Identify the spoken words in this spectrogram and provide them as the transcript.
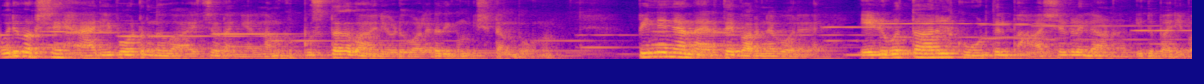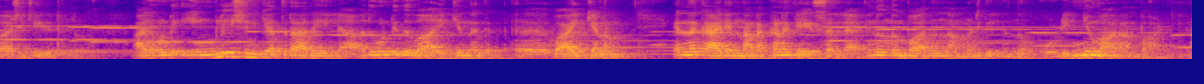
ഒരുപക്ഷെ ഹാരി പോട്ടർ ഒന്ന് വായിച്ചു തുടങ്ങിയാൽ നമുക്ക് പുസ്തക വായനയോട് വളരെയധികം ഇഷ്ടം തോന്നും. പിന്നെ ഞാൻ നേരത്തെ പറഞ്ഞ പോലെ എഴുപത്താറിൽ കൂടുതൽ ഭാഷകളിലാണ് ഇത് പരിഭാഷ ചെയ്തിട്ടുള്ളത്. അതുകൊണ്ട് ഇംഗ്ലീഷ് എനിക്ക് അത്ര അറിയില്ല. അതുകൊണ്ട് ഇത് വായിക്കുന്ന വായിക്കണം എന്ന കാര്യം നടക്കണ കേസല്ല എന്നൊന്നും പറഞ്ഞ് നമ്മളിതിൽ നിന്ന് ഒഴിഞ്ഞു മാറാൻ പാടില്ല.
